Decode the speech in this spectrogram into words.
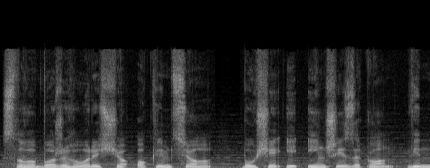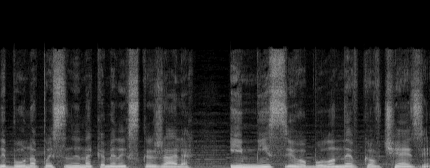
Слово Боже говорить, що окрім цього був ще і інший закон. Він не був написаний на кам'яних скрижалях, і місце його було не в ковчезі.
